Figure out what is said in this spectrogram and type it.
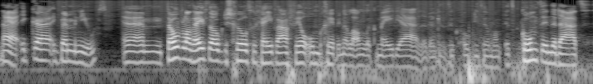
Nou ja, ik, eh, ik ben benieuwd. Ehm, Toverland heeft ook de schuld gegeven aan veel onbegrip in de landelijke media. Daar ben ik natuurlijk ook niet helemaal... Het komt inderdaad...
